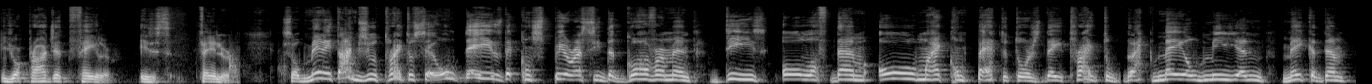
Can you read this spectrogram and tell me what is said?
your project failure is failure. So many times you try to say, oh, there is the conspiracy, the government, these, all of them, all my competitors, they try to blackmail me and make them.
